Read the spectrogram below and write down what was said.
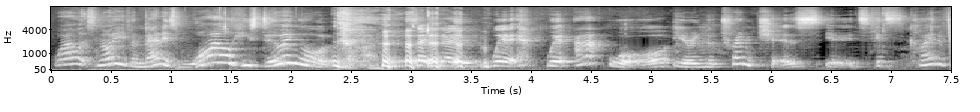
Well, it's not even then. It's while he's doing all of that. so you know, we're we're at war. You're in the trenches. It's it's kind of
